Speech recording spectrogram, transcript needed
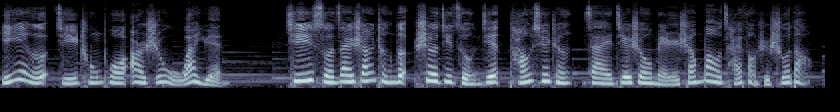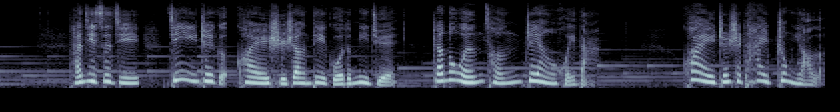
营业额即冲破二十五万元。其所在商城的设计总监唐学成在接受《每日商报》采访时说道。谈起自己经营这个快时尚帝国的秘诀，张东文曾这样回答：“快真是太重要了。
